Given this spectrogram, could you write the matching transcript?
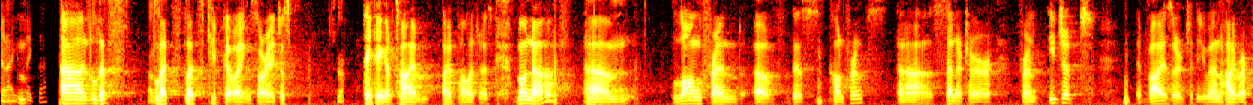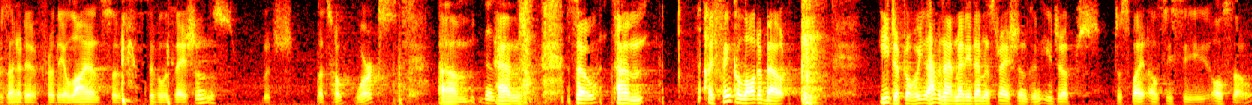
Can I take that? Uh, let's, let's, let's keep going. Sorry, just Sure. thinking of time. I apologize. Mona, um, long friend of this conference, uh, senator from Egypt, advisor to the UN High Representative for the Alliance of Civilizations, which let's hope works. Um, and so um, I think a lot about Egypt. We haven't had many demonstrations in Egypt, despite LCC also.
